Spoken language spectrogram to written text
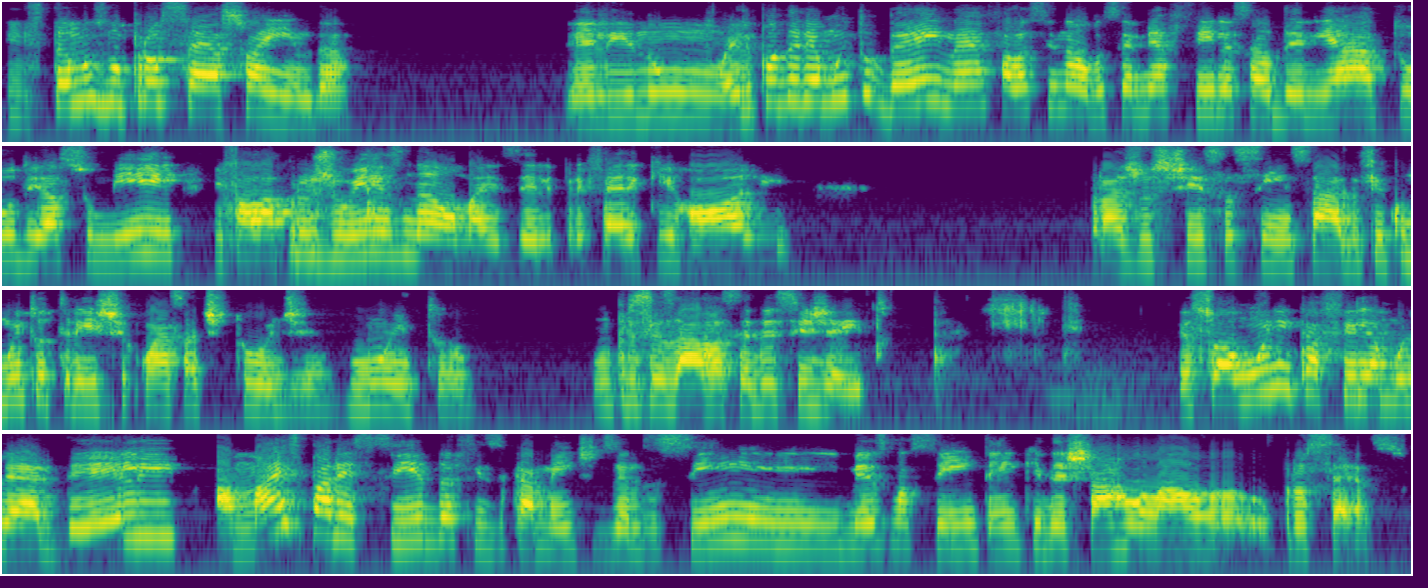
Estamos no processo ainda. Ele não, ele poderia muito bem, né? Falar assim, não, você é minha filha, saiu o DNA, tudo e assumir e falar para o juiz, não, mas ele prefere que role para a justiça, sim, sabe? Fico muito triste com essa atitude, muito. Não precisava ser desse jeito. Eu sou a única filha mulher dele, a mais parecida fisicamente, dizemos assim, e mesmo assim tem que deixar rolar o processo.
